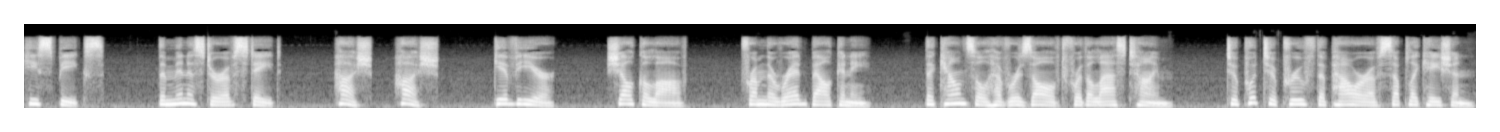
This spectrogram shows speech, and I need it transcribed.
He speaks. The Minister of State. Hush, hush. Give ear. Shelkalov. From the red balcony. The council have resolved for the last time. To put to proof the power of supplication.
